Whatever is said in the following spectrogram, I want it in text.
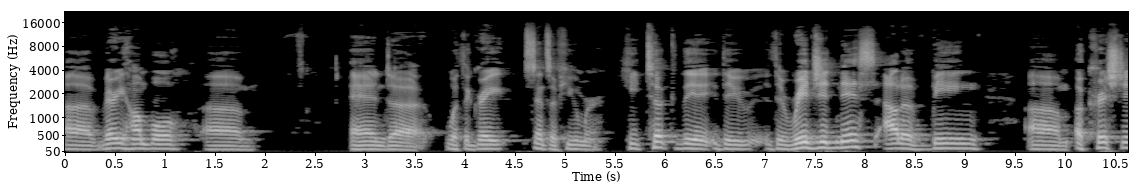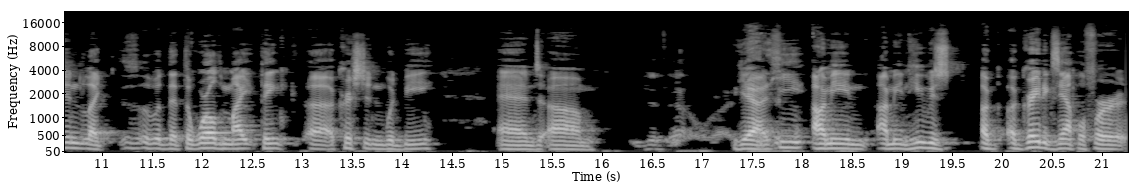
uh, very humble, um, and uh, with a great sense of humor. He took the the the rigidness out of being um, a Christian, like that the world might think uh, a Christian would be, and um, yeah, he. I mean, I mean, he was a, a, great example for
